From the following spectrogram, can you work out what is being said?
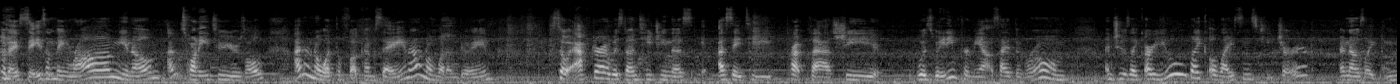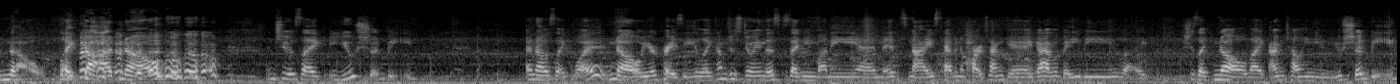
did i say something wrong? You know i'm 22 years old. I don't know what the fuck i'm saying. I don't know what i'm doing. So after i was done teaching this sat prep class she was waiting for me outside the room and she was like are you like a licensed teacher? And i was like no. Like god no. And she was like you should be. And I was like, what? No, you're crazy. Like, I'm just doing this because I need money and it's nice having a part time gig. I have a baby. Like, she's like, no, like, I'm telling you, you should be.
